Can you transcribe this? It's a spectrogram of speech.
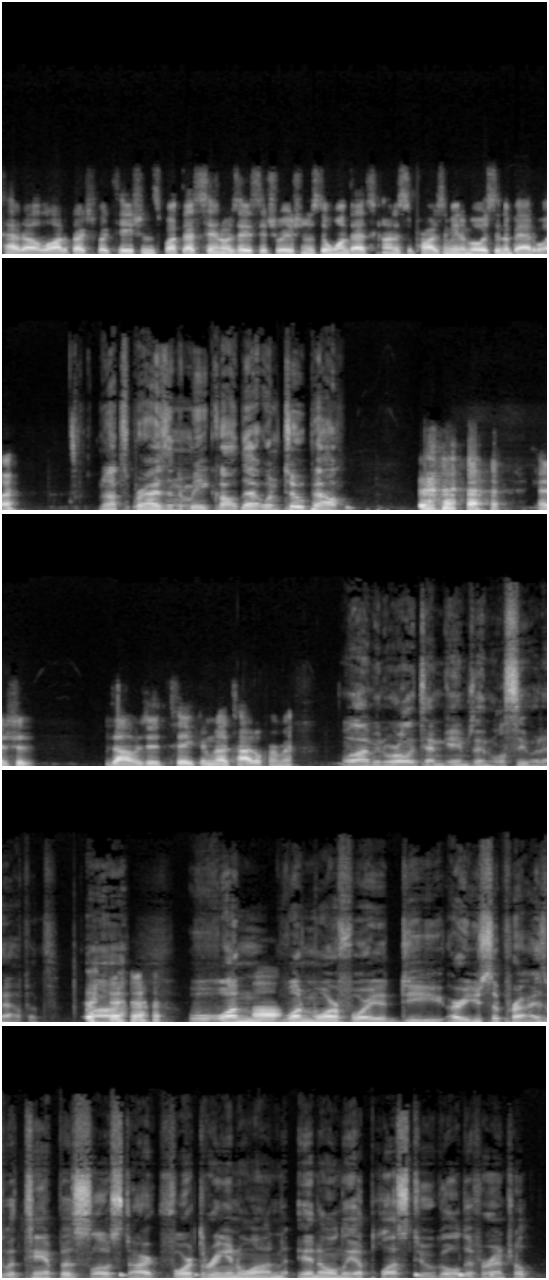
had a lot of expectations, but that San Jose situation is the one that's kind of surprising me the most in a bad way. Not surprising to me. Called that one too, pal. Ken Shadamovich taking that title from me. Well, I mean, we're only ten games in. We'll see what happens. Uh, one uh, one more for you. Do you, are you surprised with Tampa's slow start, four three and one, and only a plus two goal differential?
